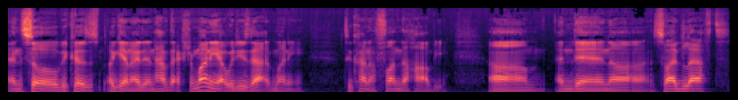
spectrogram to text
And so, because again, I didn't have the extra money, I would use that money to kind of fund the hobby. Um, and then, uh, so I'd left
